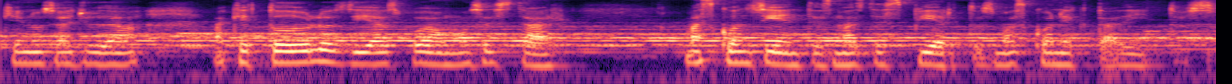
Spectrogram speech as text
que nos ayuda a que todos los días podamos estar más conscientes, más despiertos, más conectaditos.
